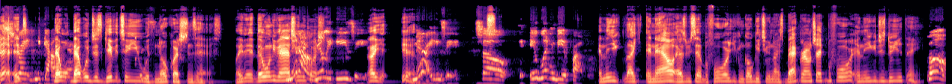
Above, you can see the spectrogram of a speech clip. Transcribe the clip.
Yeah, straight dick out that there. that would just give it to you with no questions asked. Like they, they won't even ask you Men any are questions. really easy. like yeah. Men are easy, so it wouldn't be a problem. And then you like, and now, as we said before, you can go get you a nice background check before, and then you can just do your thing. Boom.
